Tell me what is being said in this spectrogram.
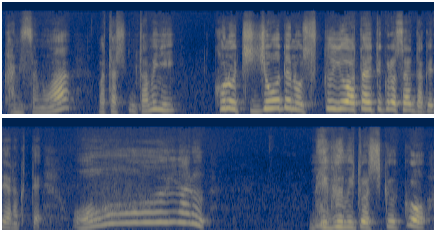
神様は私のためにこの地上での救いを与えてくださるだけではなくて大いなる恵みと祝福を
